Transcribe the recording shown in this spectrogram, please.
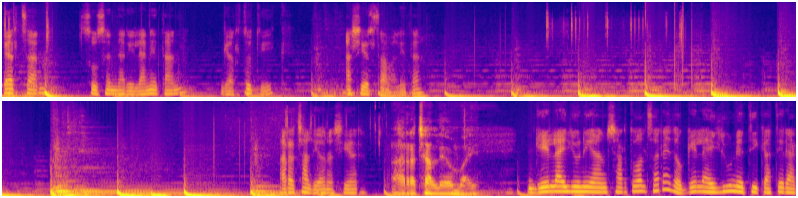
Ertzan, zuzendari lanetan, gertutik, asier zabaleta. Arratxalde hon, asier. Arratxalde hon, bai. Gela ilunean sartu altzara edo gela ilunetik atera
